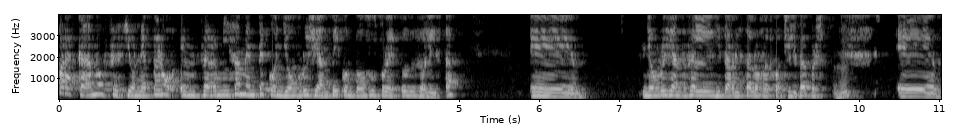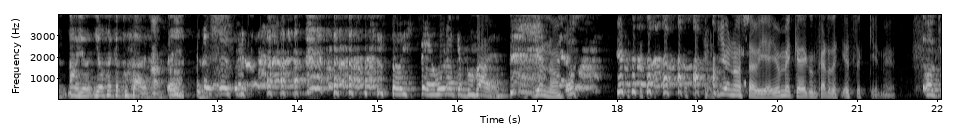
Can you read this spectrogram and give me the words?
para acá me obsesioné, pero enfermizamente con John Frusciante y con todos sus proyectos de solista. Eh, John Frusciante es el guitarrista de los Red Hot Chili Peppers. Eh, no, yo, yo, sé que tú sabes. Ah, Estoy segura que tú sabes. Yo no. yo no sabía, yo me quedé con cara de quién es. Ok,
